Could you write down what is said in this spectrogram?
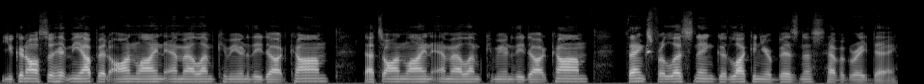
You can also hit me up at onlinemlmcommunity.com. That's onlinemlmcommunity.com. Thanks for listening. Good luck in your business. Have a great day.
